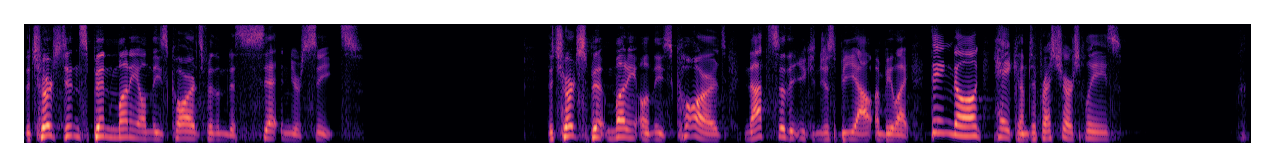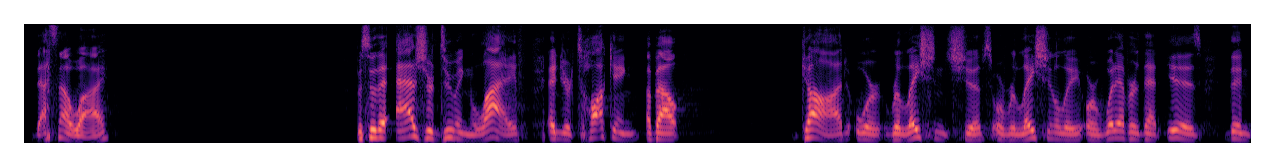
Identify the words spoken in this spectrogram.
The church didn't spend money on these cards for them to sit in your seats. The church spent money on these cards not so that you can just be out and be like, ding dong, hey, come to Fresh Church, please. That's not why. But so that as you're doing life and you're talking about God or relationships or relationally or whatever that is, then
